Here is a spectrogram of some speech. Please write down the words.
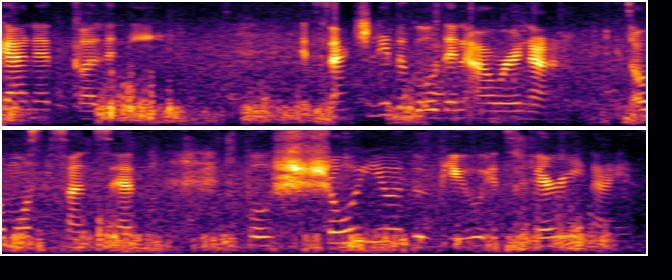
Gannet Colony. Actually the golden hour na. It's almost sunset. We'll show you the view. It's very nice.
